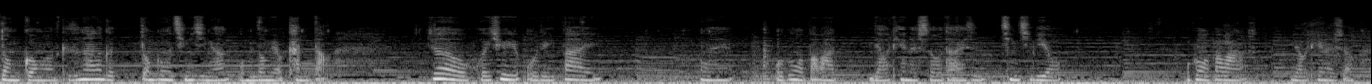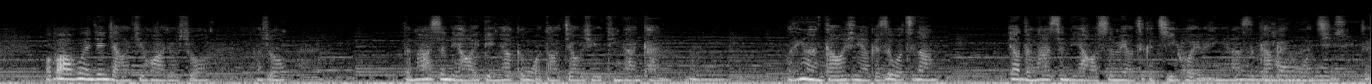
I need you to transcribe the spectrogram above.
动工啊，可是他那个动工的情形啊，我们都没有看到。就回去，我礼拜，嗯，我跟我爸爸聊天的时候，大概是星期六。我跟我爸爸聊天的时候，我爸爸忽然间讲一句话，就说：“他说，等他身体好一点，要跟我到教会去听看看。”嗯，我听了很高兴啊。可是我知道，要等他身体好是没有这个机会了，因为他是刚来末期，对，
